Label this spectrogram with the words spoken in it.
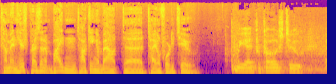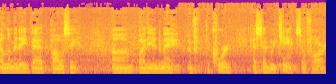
come in. Here's President Biden talking about Title 42. We had proposed to eliminate that policy uh, by the end of May. The, court has said we can't so far,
